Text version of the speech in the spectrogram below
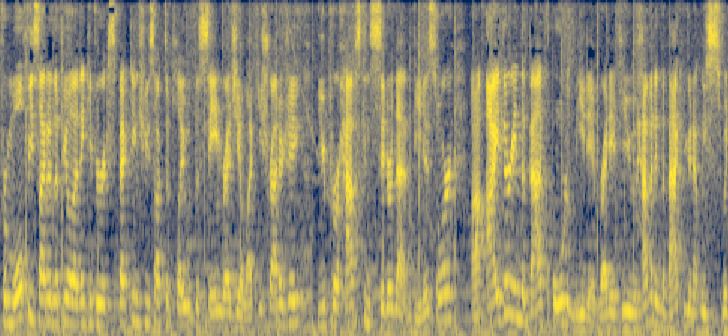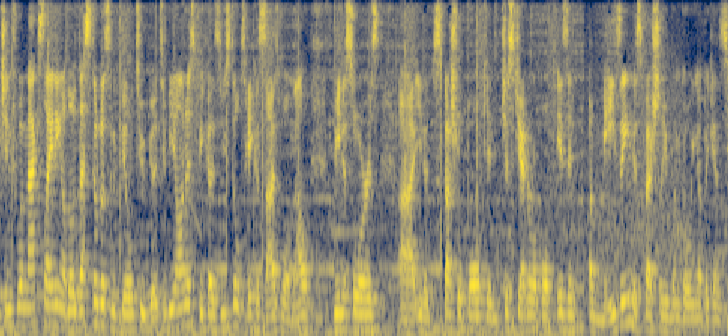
from Wolfie's side of the field, I think if you're expecting Jiseok to play with the same Regieleki strategy, you perhaps consider that Venusaur uh, either in the back or lead it, right? If you have it in the back, you can at least switch into a max lightning, although that still doesn't feel too good to be honest, because you still take a sizable amount. Venusaur's, uh, you know, special bulk and just general bulk isn't amazing, especially when going up against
